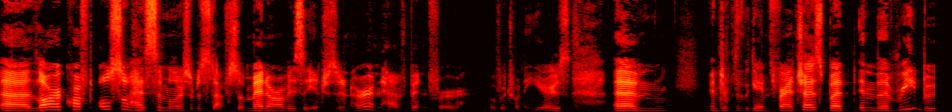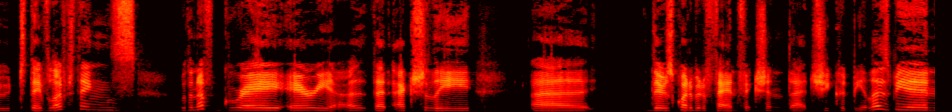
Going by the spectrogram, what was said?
Uh, Lara Croft also has similar sort of stuff. So men are obviously interested in her and have been for over 20 years um, in terms of the game's franchise. But in the reboot, they've left things with enough gray area that actually uh, there's quite a bit of fan fiction that she could be a lesbian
